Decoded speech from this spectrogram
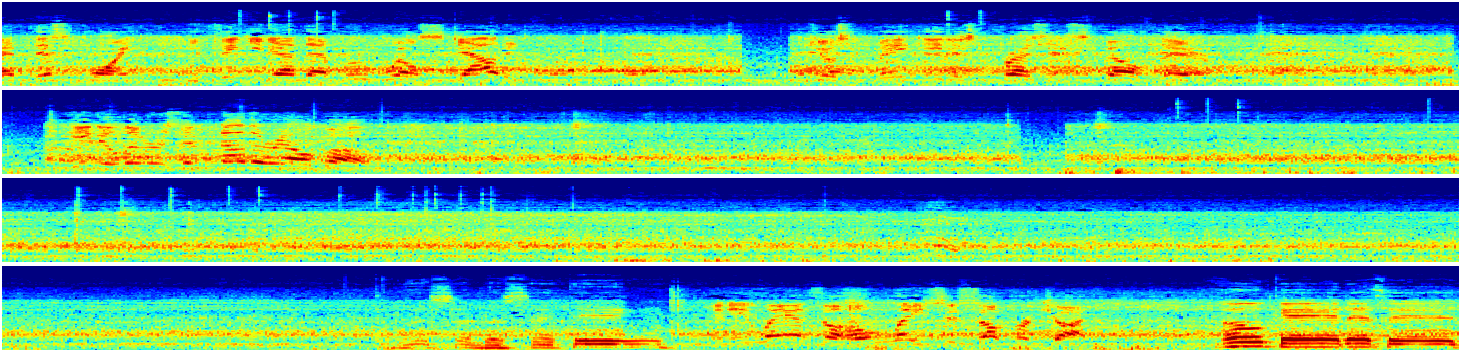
At this point, you think he'd have that move well scouted. Just making his presence felt there. He delivers another elbow. Rest the setting. And he lands a hellacious uppercut. Okay, that's it.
